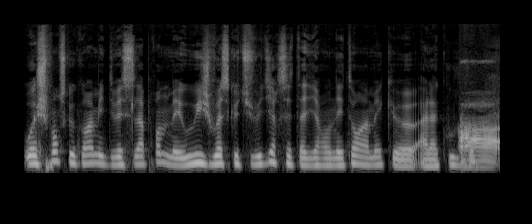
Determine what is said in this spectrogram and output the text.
Ouais, je pense que quand même, il devait se la prendre, mais oui, je vois ce que tu veux dire, c'est-à-dire en étant un mec euh, à la cool. Ah,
